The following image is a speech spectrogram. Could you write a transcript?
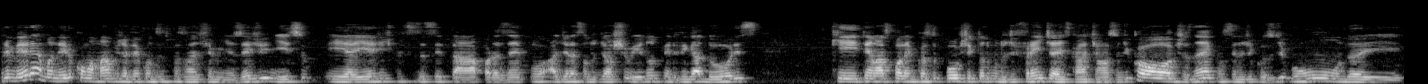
Primeiro é a maneira como a Marvel já vem conduzindo os personagens femininos desde o início, e aí a gente precisa citar, por exemplo, a direção do Josh Whedon, do primeiro Vingadores, que tem lá as polêmicas do post, que todo mundo de frente a Scarlett Johansson de costas, né? Com cena de coisa de bunda e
